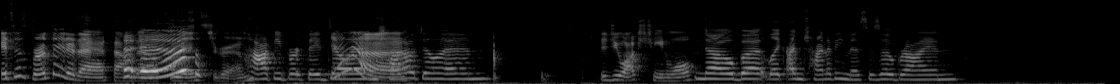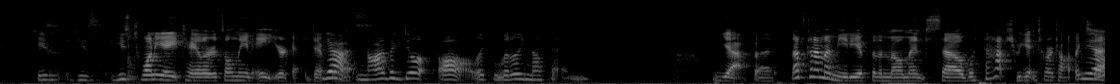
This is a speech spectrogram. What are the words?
It's his birthday today. I found It out on? Instagram. Happy birthday, Dylan. Yeah. Shout out Dylan. Did you watch Teen Wolf? No, but like I'm trying to be Mrs. O'Brien. He's he's he's 28, Taylor. It's only an eight year difference. Yeah, not a big deal at all. Like literally nothing. Yeah, but that's kind of my media for the moment. So with that, should we get into our topics? now?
